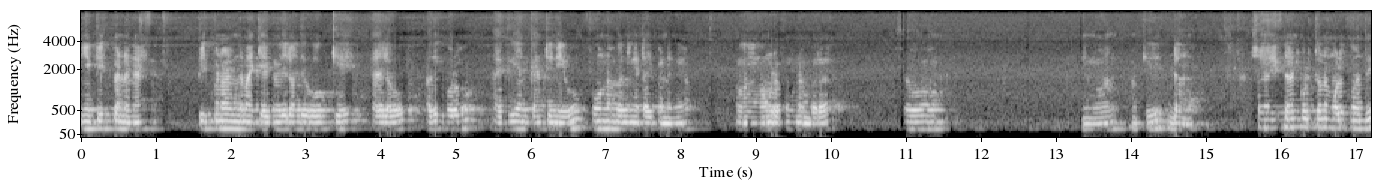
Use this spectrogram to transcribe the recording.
நீங்கள் கிளிக் பண்ணுங்க. பிக் பண்ணால் இந்த மாதிரி கேட்கும் இதில் வந்து ஓகே ஹலோ அதுக்கப்புறம் agree and continue phone number நீங்கள் டைப் பண்ணுங்க. அவங்களோட ஃபோன் நம்பரை so one okay done so done கொடுத்தோன்னா உங்களுக்கு வந்து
